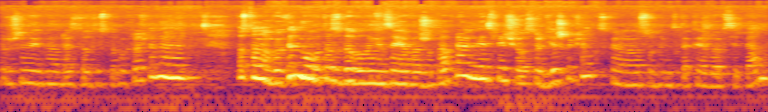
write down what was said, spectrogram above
порушення від адреси доступу розслідування, постановив відмовити задоволення заяви Жука про відвід слідчого судді Шевченківського районного суду міста Києва Всіпян.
